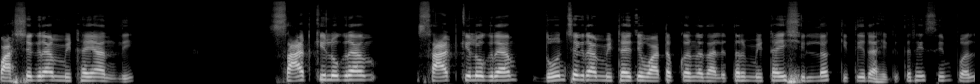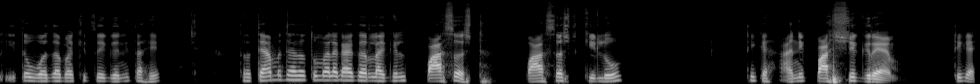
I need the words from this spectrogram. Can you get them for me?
पाचशे ग्रॅम मिठाई आणली. साठ किलोग्रॅम साठ किलोग्रॅम दोनशे ग्रॅम मिठाईचे वाटप करण्यात आले. तर मिठाई शिल्लक किती राहिली? तर हे सिंपल इथं वजाबाकीचे गणित आहे. तर त्यामध्ये आता तुम्हाला काय करावं लागेल? पासष्ट पासष्ट किलो ठीक आहे आणि पाचशे ग्रॅम ठीक आहे.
